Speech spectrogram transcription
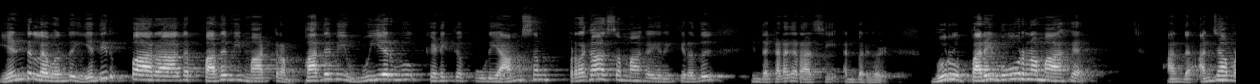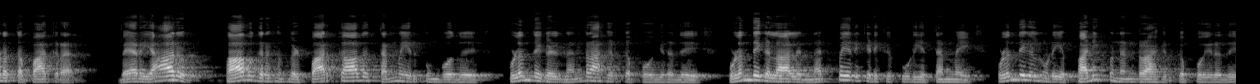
எண்டில் வந்து எதிர்பாராத பதவி மாற்றம் பதவி உயர்வு கிடைக்கக்கூடிய அம்சம் பிரகாசமாக இருக்கிறது இந்த கடகராசி அன்பர்கள். குரு பரிபூர்ணமாக அந்த அஞ்சாம் இடத்தை பார்க்குறார். வேற யாரும் பாவகிரகங்கள் பார்க்காத தன்மை இருக்கும்போது குழந்தைகள் நன்றாக இருக்க போகிறது. குழந்தைகளால் நட்பெயர் கிடைக்கக்கூடிய தன்மை குழந்தைகளுடைய படிப்பு நன்றாக இருக்க போகிறது.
